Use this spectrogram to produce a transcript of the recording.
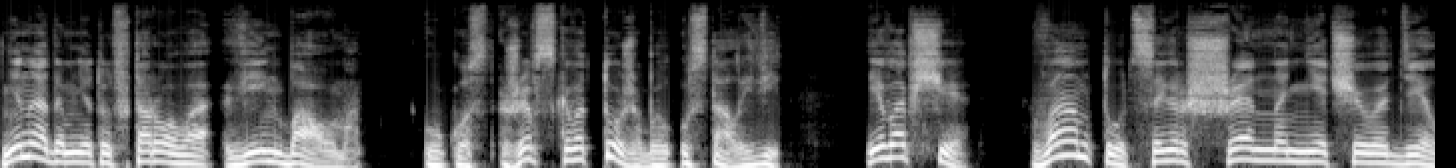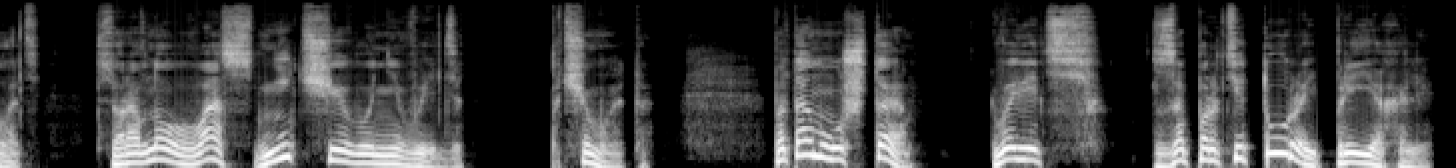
Не надо мне тут второго Вейнбаума. У Костжевского тоже был усталый вид. И вообще, вам тут совершенно нечего делать. Все равно у вас ничего не выйдет. Почему это? Потому что вы ведь за партитурой приехали.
